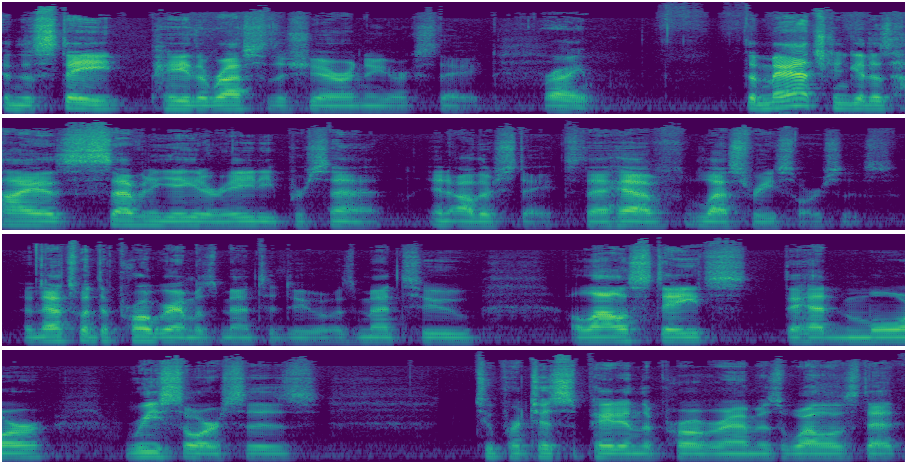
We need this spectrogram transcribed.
in the state pay the rest of the share in New York State. Right. The match can get as high as 78 or 80% in other states that have less resources. And that's what the program was meant to do. It was meant to allow states that had more resources to participate in the program as well as that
